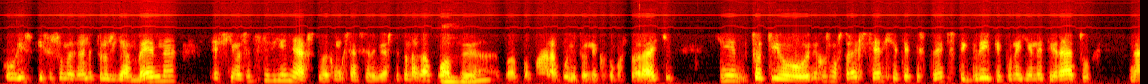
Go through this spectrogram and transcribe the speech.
ο, ίσως ο μεγαλύτερος για μένα σκηνοθέτη της γενιάς του. Έχουμε ξανασυνεργαστεί, τον αγαπώ από, πάρα πολύ τον Νίκο Μαστοράκη. Και το ότι ο Νίκος Μαστοράκης έρχεται, επιστρέφει στην Κρήτη που είναι γενέτειρά του να,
